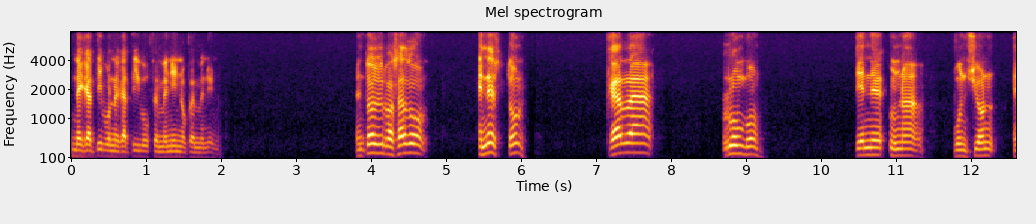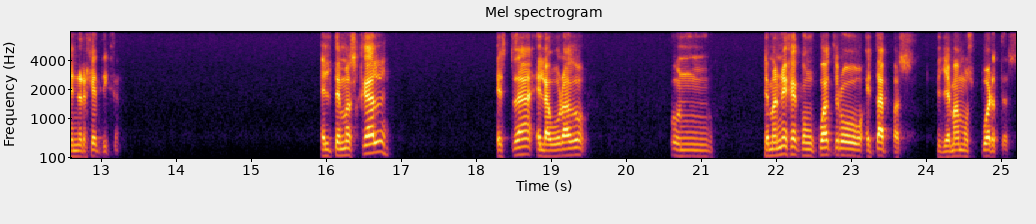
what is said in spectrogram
negativo, negativo, femenino, femenino. Entonces, basado en esto, cada rumbo tiene una función energética. El temazcal está elaborado con, se maneja con cuatro etapas que llamamos puertas.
